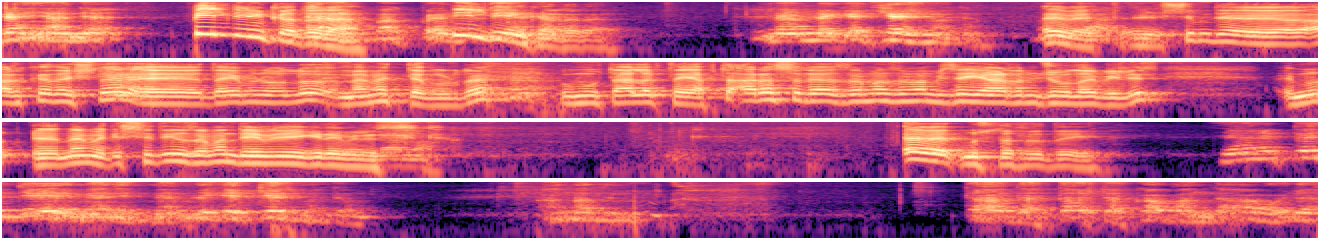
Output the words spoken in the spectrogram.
ben yani Bildiğin kadarı. Ya bak ben- Bildiğin kadarı. memleket gezmedim. Evet. e, Şimdi e, arkadaşlar e, dayımın oğlu Mehmet de burada. Bu muhtarlık da yaptı. Ara sıra zaman zaman bize yardımcı olabilir. E, Mu- e, Mehmet istediğin zaman devreye girebilirsin. Evet Mustafa dayı. Yani ben değilim yani memleket gezmedim. Anladın mı? Dağda, taşta, kabanda, böyle.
